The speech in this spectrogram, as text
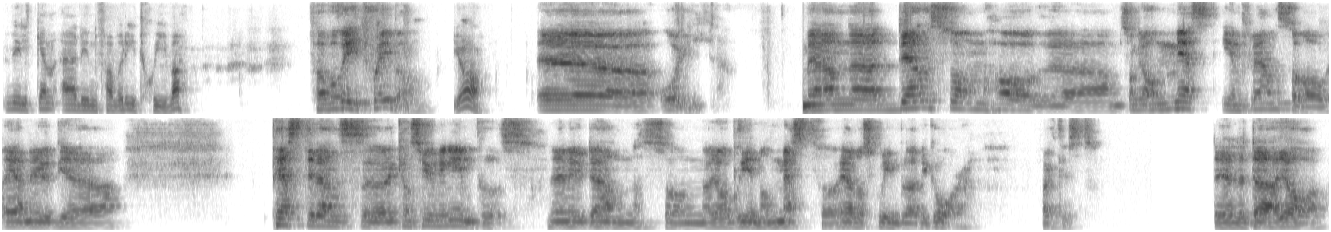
vilken är din favoritskiva? Favoritskiva? Ja. Eh, oj. Men eh, den som, har, eh, som jag har mest influenser av är nog Pestilence eh, Consuming Impulse. Det är nog den som jag brinner mest för, eller Scream Bloody Gore. Faktiskt. Det är där jag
